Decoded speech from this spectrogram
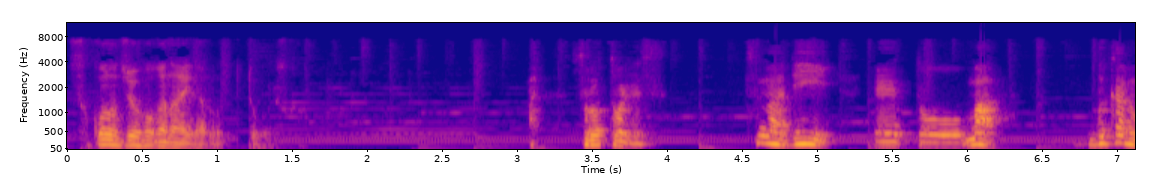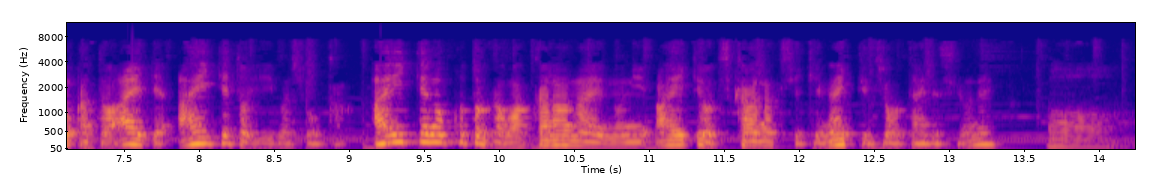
そこの情報がないだろうってとこですか？あその通りです。つまり、えっ、と、まあ、部下の方はあえて相手と言いましょうか。相手のことがわからないのに相手を使わなくちゃいけないっていう状態ですよね。ああ。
